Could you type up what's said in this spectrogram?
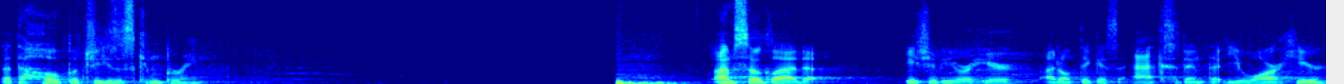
that the hope of Jesus can bring. I'm so glad that each of you are here. I don't think it's an accident that you are here.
